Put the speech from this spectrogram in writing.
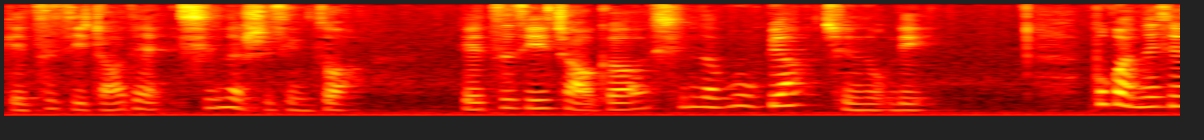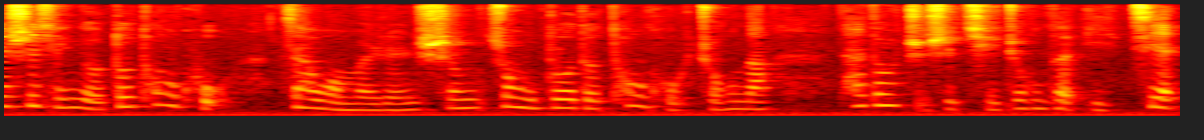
给自己找点新的事情做，给自己找个新的目标去努力。不管那些事情有多痛苦，在我们人生众多的痛苦中呢，它都只是其中的一件。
